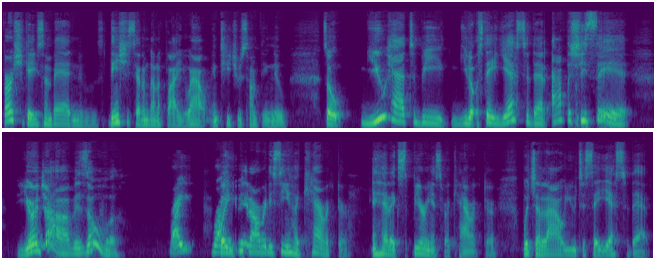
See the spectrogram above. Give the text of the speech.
first she gave you some bad news. Then she said, I'm going to fly you out and teach you something new. So you had to be, you know, say yes to that after she said, Your job is over. Right. Right. But you had already seen her character and had experienced her character, which allowed you to say yes to that.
